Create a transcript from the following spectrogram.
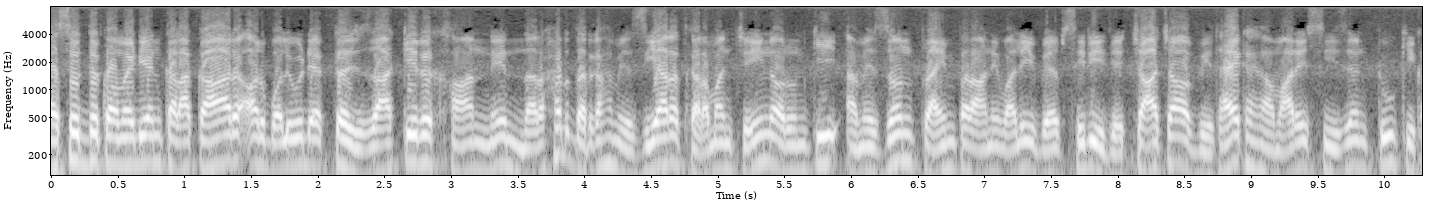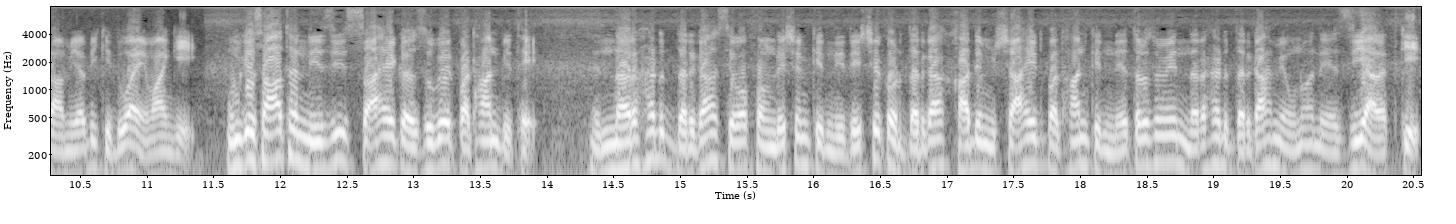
प्रसिद्ध कॉमेडियन कलाकार और बॉलीवुड एक्टर जाकिर खान ने नरहर दरगाह में जियारत कर अमन चैन और उनकी अमेजोन प्राइम पर आने वाली वेब सीरीज़ चाचा विधायक है। हमारे सीज़न टू की कामयाबी की दुआएँ मांगी। उनके साथ निजी सहायक जुबेर पठान भी थे। नरहर दरगाह सेवा फाउंडेशन के निदेशक और दरगाह खादिम शाहिद पठान के नेतृत्व में नरहर दरगाह में उन्होंने जियारत की।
